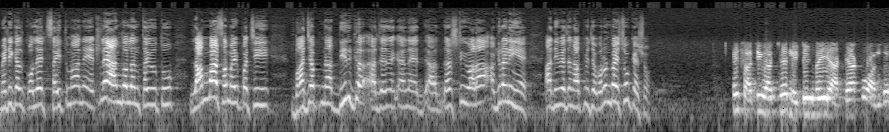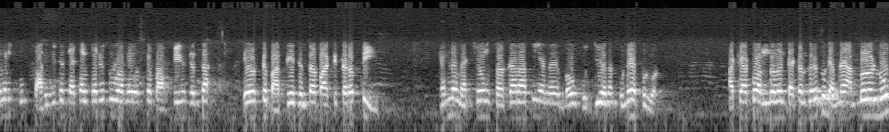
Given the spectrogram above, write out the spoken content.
મેડિકલ કોલેજ સહિતમાં અને એટલે આંદોલન થયું હતું. લાંબા સમય પછી ભાજપના દીર્ઘ દ્રષ્ટિવાળા અગ્રણીએ આ નિવેદન આપ્યું છે. વરુણભાઈ, શું કહેશો? એ સાચી વાત છે. નીતિનભાઈ આખે આખું આંદોલન ખૂબ સારી રીતે ટેકલ કર્યું હતું અને વખતે ભારતીય જનતા, એ વખતે ભારતીય જનતા પાર્ટી તરફથી એમને મેક્સિમમ સહકાર આપી અને બહુ બુદ્ધિ અને પુનઃપૂર્વક આખે આખું આંદોલન ટેકલ કર્યું હતું ને એમને આંદોલનનું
